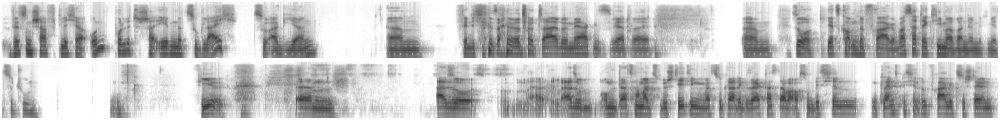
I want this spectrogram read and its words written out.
wissenschaftlicher und politischer Ebene zugleich zu agieren, ähm, finde ich das einfach total bemerkenswert, weil ähm, so, jetzt kommt eine Frage. Was hat der Klimawandel mit mir zu tun? Viel. ähm, also, also, um das nochmal zu bestätigen, was du gerade gesagt hast, aber auch so ein bisschen, ein kleines bisschen in Frage zu stellen,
